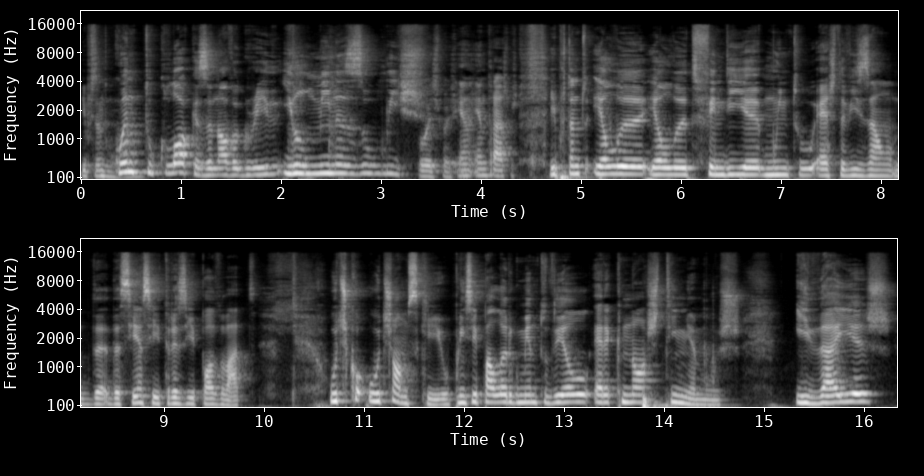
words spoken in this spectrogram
E portanto, uhum. quando tu colocas a nova grid, eliminas o lixo. Pois, pois, pois. Entre aspas. E portanto, ele, ele defendia muito esta visão da, da ciência e trazia para o debate. O, o Chomsky, o principal argumento dele era que nós tínhamos ideias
